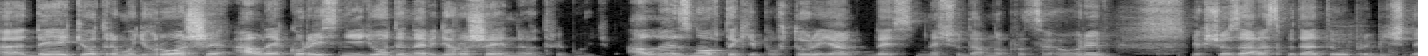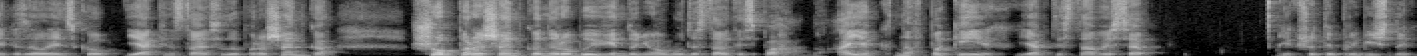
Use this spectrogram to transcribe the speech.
Е, Деякі отримують гроші, але корисні ідіоти навіть грошей не отримують. Але знов таки повторюю, я десь нещодавно про це говорив. Якщо зараз питати у прибічника Зеленського, як він ставився до Порошенка, що Порошенко не робив, він до нього буде ставитись погано. А як навпаки, як ти ставишся, якщо ти прибічник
